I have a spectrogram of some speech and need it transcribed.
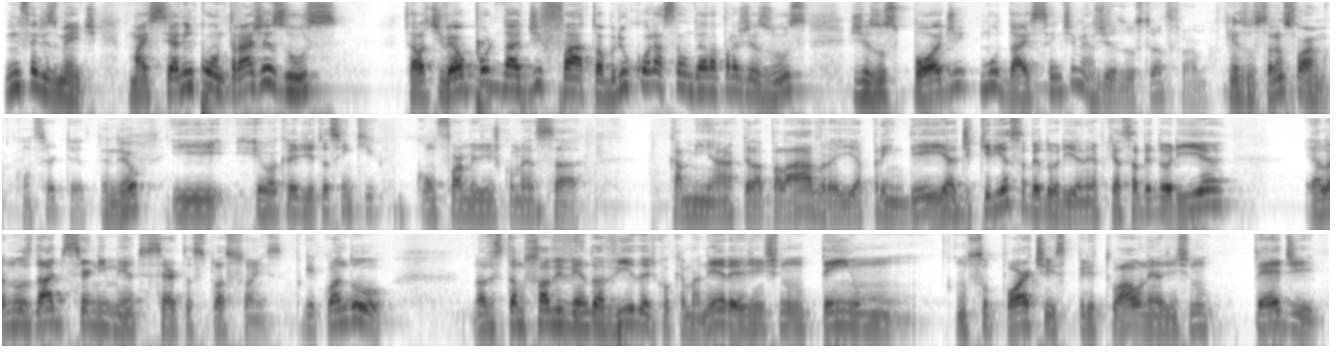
infelizmente. Mas se ela encontrar Jesus, se ela tiver a oportunidade de fato abrir o coração dela para Jesus, Jesus pode mudar esse sentimento. Jesus transforma. Jesus transforma. Com certeza. Entendeu? E eu acredito assim que conforme a gente começa a caminhar pela palavra e aprender e adquirir a sabedoria, né? Porque a sabedoria ela nos dá discernimento em certas situações. Porque quando nós estamos só vivendo a vida de qualquer maneira, e a gente não tem um, um suporte espiritual, né? A gente não pede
